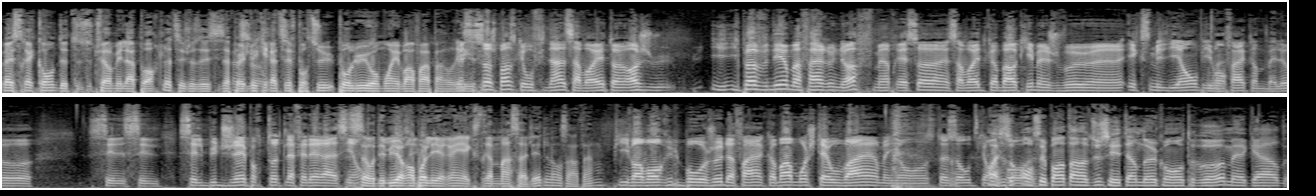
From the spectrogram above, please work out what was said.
Ben, il serait compte de tout de suite fermer la porte, là. Tu sais, je veux dire, si ça peut C'est être ça. lucratif pour, tu, pour lui, au moins, il va en faire parler. Mais c'est ça, je pense qu'au final, ça va être un. ah, je- ils, peuvent venir me faire une offre, mais après ça, ça va être comme, bah, ok, ben je veux un X millions, puis ils vont faire comme, ben là, c'est c'est c'est le budget pour toute la fédération. Ça, au début, ils n'auront pas les reins extrêmement solides, là, on s'entend. Puis il va avoir eu le beau jeu de faire comme, ah, moi j'étais ouvert, mais ils ont, c'est eux autres qui ont Ouais, pas. on s'est pas entendu ces termes d'un contrat, mais regarde.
